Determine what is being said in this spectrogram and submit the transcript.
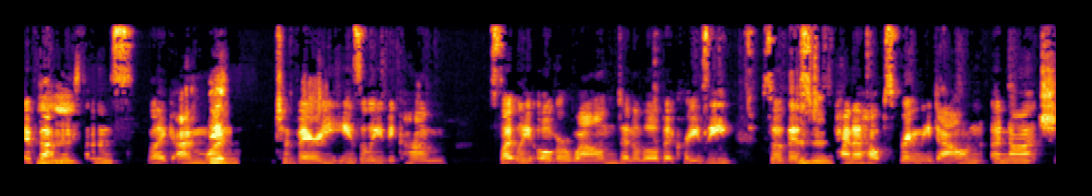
if that mm-hmm. makes sense. Like I'm one yeah. to very easily become slightly overwhelmed and a little bit crazy. So this mm-hmm. just kind of helps bring me down a notch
